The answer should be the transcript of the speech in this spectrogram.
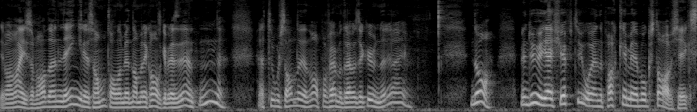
Det var meg som hadde en lengre samtale med den amerikanske presidenten. Jeg tror sannelig den var på 35 sekunder. Jeg. Nå, men du, jeg kjøpte jo en pakke med bokstavkjeks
